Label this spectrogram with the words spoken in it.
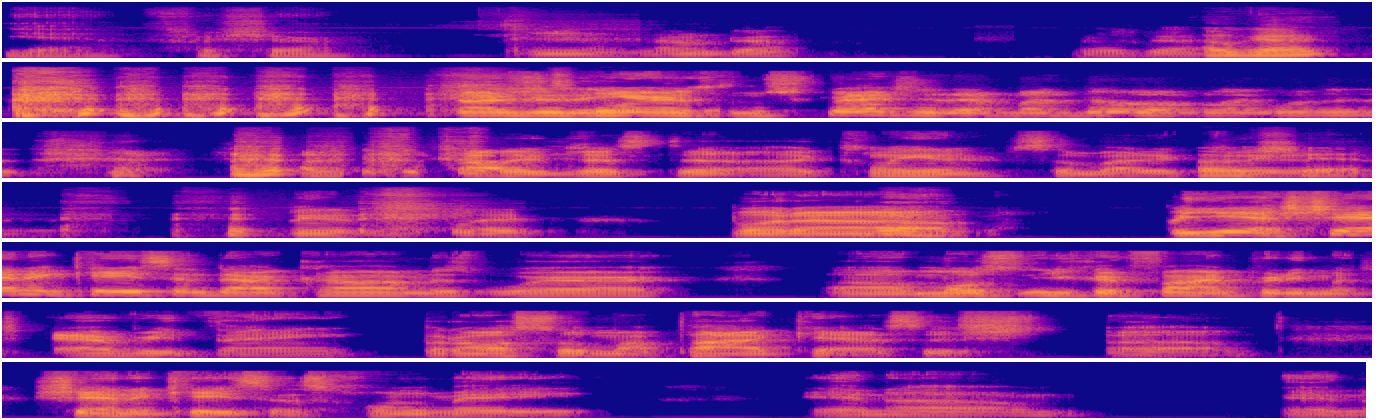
Yeah, for sure. Mm, no doubt. Okay. Okay. I was just hearing some scratching at my door. I'm like, what is it? I think it's probably just a, cleaner, somebody oh, cleaning, cleaning the place. But uh, yeah. but yeah, ShannonCason.com is where uh, most you can find pretty much everything. But also my podcast is uh, Shannon Cason's Homemade, and um, and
